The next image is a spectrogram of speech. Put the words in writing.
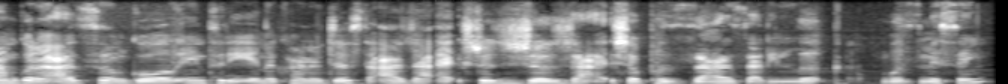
I'm going to add some gold into the inner corner just to add that extra just that extra pizzazz that the look was missing.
